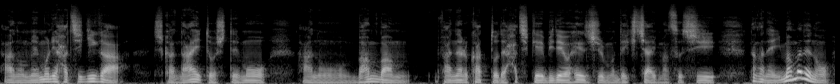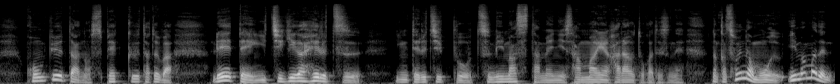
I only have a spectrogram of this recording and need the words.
あの、メモリ8ギガしかないとしても、あの、バンバンファイナルカットで 8K ビデオ編集もできちゃいますし、なんかね、今までのコンピューターのスペック、例えば 0.1GHz インテルチップを積みますために3万円払うとかですね、なんかそういうのはもう今まで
